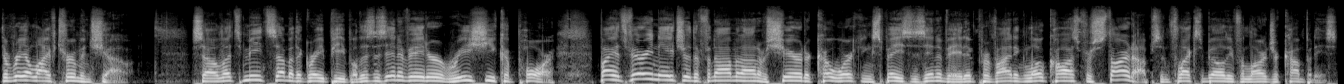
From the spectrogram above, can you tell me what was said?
the real life Truman Show. So let's meet some of the great people. This is innovator Rishi Kapoor. By its very nature, the phenomenon of shared or co working space is innovative, providing low cost for startups and flexibility for larger companies.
